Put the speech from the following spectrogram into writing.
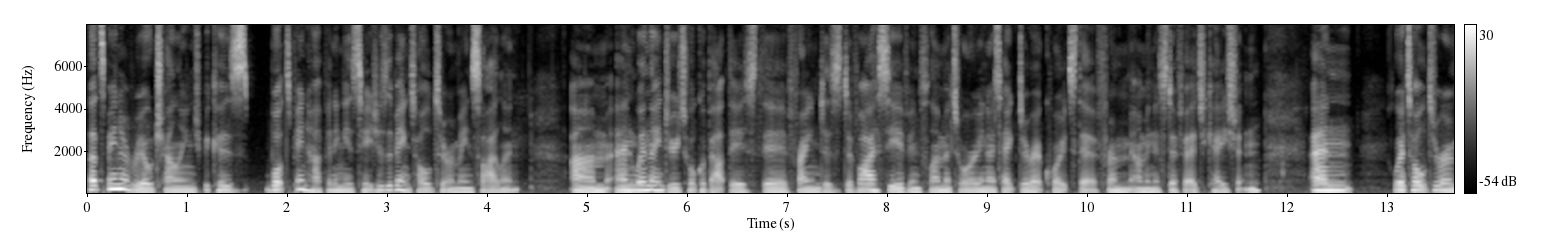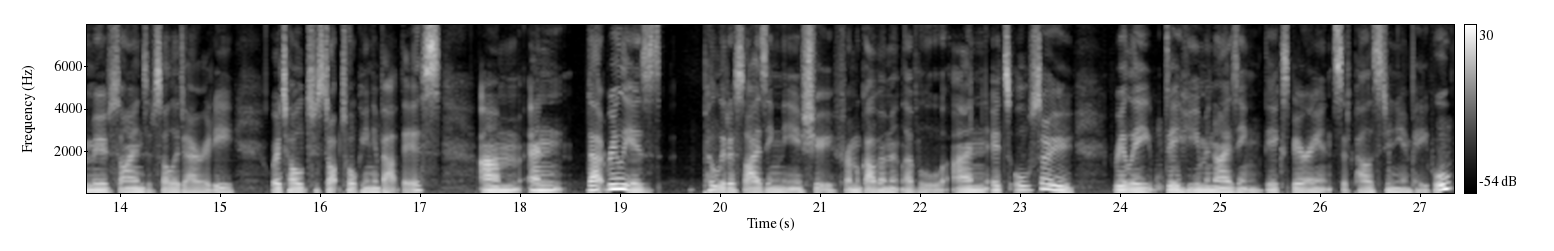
that's been a real challenge because what's been happening is teachers are being told to remain silent. Um, and when they do talk about this, they're framed as divisive, inflammatory, and I take direct quotes there from our Minister for Education. And we're told to remove signs of solidarity. We're told to stop talking about this. Um, and that really is politicising the issue from a government level. And it's also really dehumanising the experience of Palestinian people.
